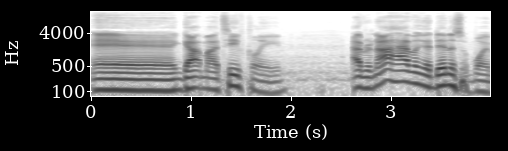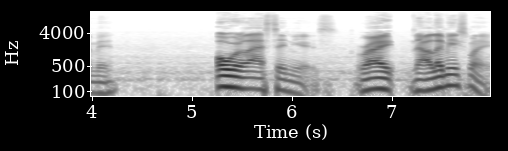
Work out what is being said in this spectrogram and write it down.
and got my teeth cleaned after not having a dentist appointment over the last 10 years, right? Now let me explain.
